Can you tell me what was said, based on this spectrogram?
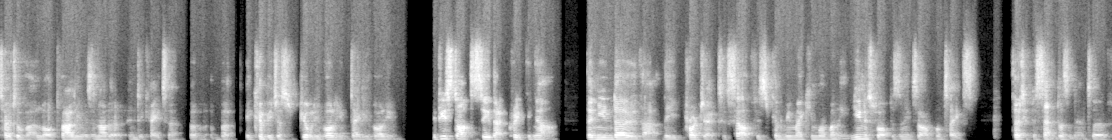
total logged value is another indicator, but, but it could be just purely volume, daily volume. If you start to see that creeping up, then you know that the project itself is going to be making more money. Uniswap, as an example, takes 30%, doesn't it, of,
